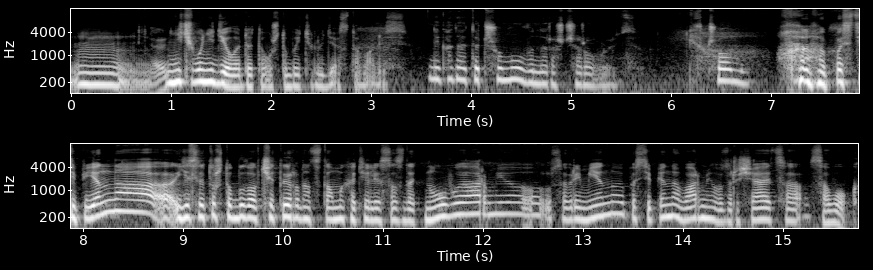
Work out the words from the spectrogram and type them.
м, ничего не делает для того, чтобы эти люди оставались. Як гадаєте, чому вони розчаровуються? В чому? Постепенно, э, если то, что было в 2014 мы хотели создать новую армию, современную, постепенно в армию возвращается совок.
